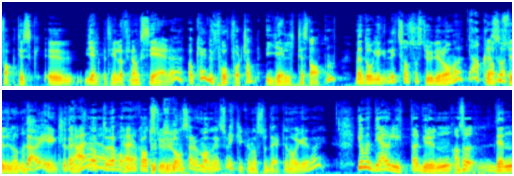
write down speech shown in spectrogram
faktisk eh, hjelpe til å finansiere? Ok, du får fortsatt gjeld til staten, men dog litt, sånn som studielånet. Ja, akkurat som studielånet. Det er jo egentlig det. Ja, ja, for ja. eh, Hadde du ikke hatt studielån, så er det mange som ikke kunne ha studert i Norge i dag. Jo, men det er jo litt av grunnen. Altså, Den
